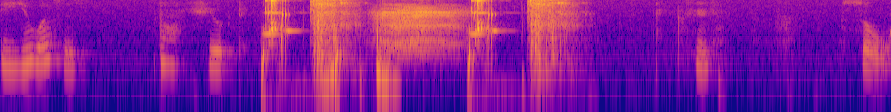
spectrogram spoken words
The U.S. is. Oh, shoot. Hmm. So.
